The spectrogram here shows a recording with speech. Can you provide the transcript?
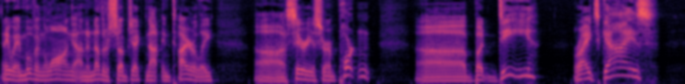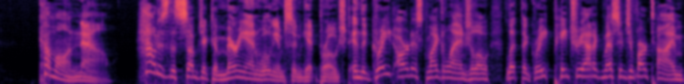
Anyway, moving along on another subject, not entirely uh, serious or important. Uh, but D writes, guys, come on now. How does the subject of Marianne Williamson get broached? And the great artist Michael Angelo let the great patriotic message of our time,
